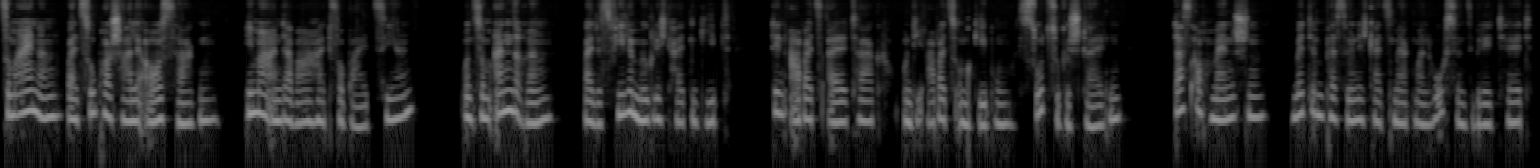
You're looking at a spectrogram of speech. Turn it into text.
Zum einen, weil so pauschale Aussagen immer an der Wahrheit vorbeizielen und zum anderen, weil es viele Möglichkeiten gibt, den Arbeitsalltag und die Arbeitsumgebung so zu gestalten, dass auch Menschen mit dem Persönlichkeitsmerkmal Hochsensibilität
